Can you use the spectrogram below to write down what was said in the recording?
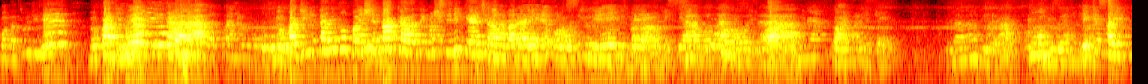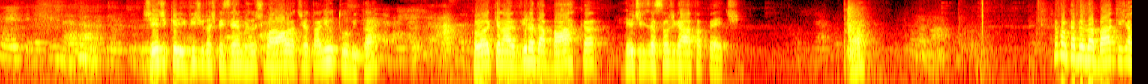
conta tudo. É, meu padrinho tá ali no banho. quando... Meu padrinho tá ali no banho, enchendo a cara, tem umas piriquetes lá do lado Pra dele, ele, né? Fala o assim mesmo. dele quer sair com ele, que ele é filho. Gente, aquele vídeo que nós fizemos na última aula já está no YouTube, tá? Coloque na Vila da Barca, reutilização de garrafa PET. Só colocar a Vila da Barca e já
